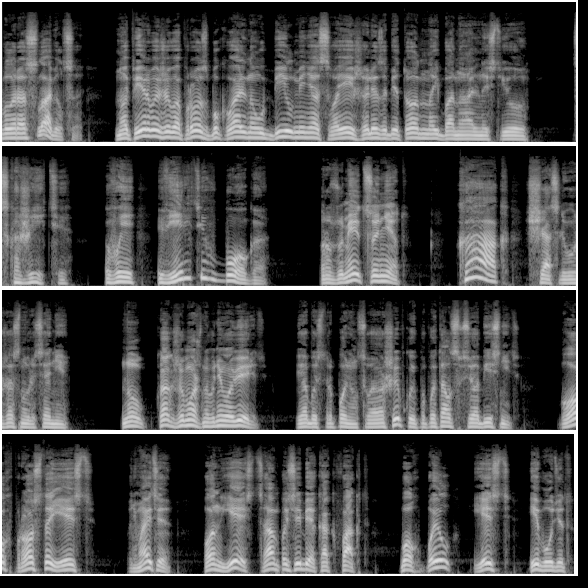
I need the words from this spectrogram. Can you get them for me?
был расслабился, но первый же вопрос буквально убил меня своей железобетонной банальностью. — Скажите, вы верите в Бога? — Разумеется, нет. — Как? — счастливо ужаснулись они. — Ну, как же можно в него верить? Я быстро понял свою ошибку и попытался все объяснить. Бог просто есть. Понимаете? Он есть сам по себе, как факт. Бог был, есть и будет.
